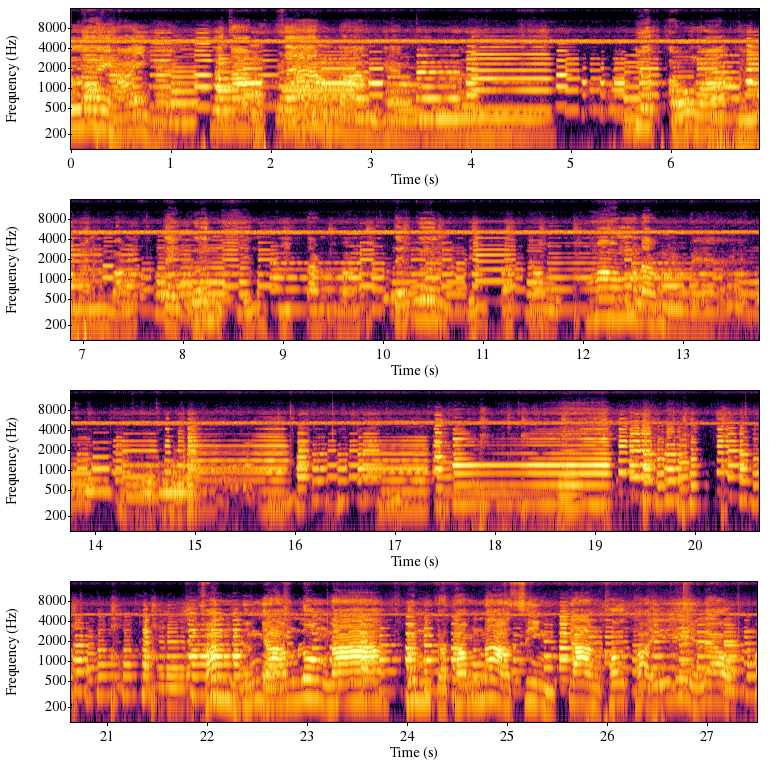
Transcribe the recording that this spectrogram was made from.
นเลยหายแห่งคือนางแสงน้ำแห่งเดือนยึดเอางอเงินหวัง แต่เอินเป็นที่ตั้งหวัง แต่เอินเป็นพระเจ้าเมานำแบกขั้นถึงยามลงนาเพิ่นก็ทำหน้าสิ่งจ้างเขาไถแล้วไป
